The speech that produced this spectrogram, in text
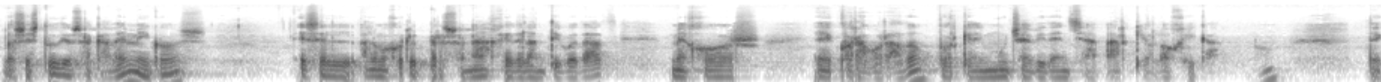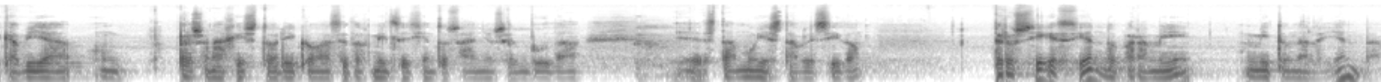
los estudios académicos, es el, a lo mejor el personaje de la antigüedad mejor eh, corroborado porque hay mucha evidencia arqueológica de que había un personaje histórico hace 2600 años, el Buda, eh, está muy establecido. Pero sigue siendo para mí un mito, una leyenda,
